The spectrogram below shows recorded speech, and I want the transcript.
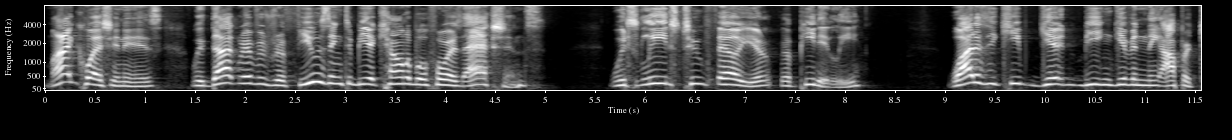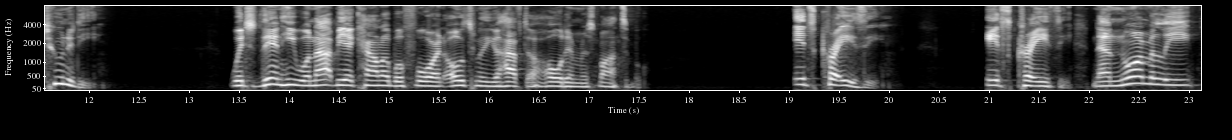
My question is with Doc Rivers refusing to be accountable for his actions, which leads to failure repeatedly, why does he keep get, being given the opportunity, which then he will not be accountable for, and ultimately you'll have to hold him responsible? It's crazy. It's crazy. Now, normally,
